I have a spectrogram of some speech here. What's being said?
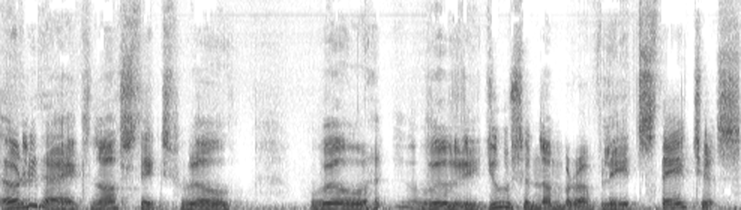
early diagnostics will will will reduce the number of late stages.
